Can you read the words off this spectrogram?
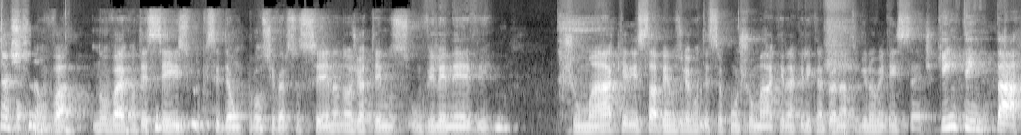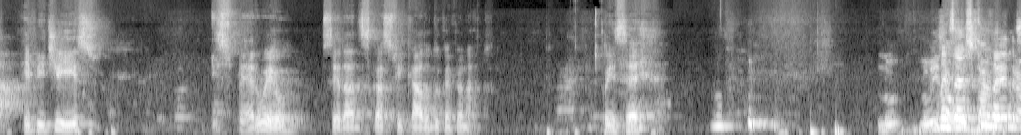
Acho Bom, que não. Não vai, não vai acontecer isso, porque se der um Prost versus Senna, nós já temos um Villeneuve Schumacher e sabemos o que aconteceu com o Schumacher naquele campeonato de 97. Quem tentar repetir isso, espero eu, será desclassificado do campeonato. Pois é. Lu, Luiz Mas Augusto Saavedra,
